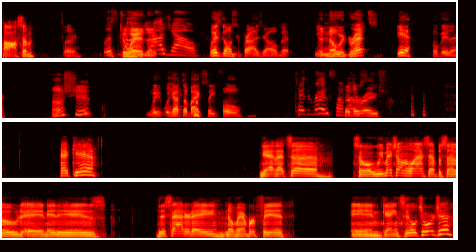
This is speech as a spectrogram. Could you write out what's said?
Awesome. So What's To where the- surprise y'all? we're gonna surprise y'all, but the know, no regrets Yeah, we'll be there. oh shit We we Yeah. got the back seat full To the roof to the roof. Heck yeah. Yeah, that's uh so we mentioned on the last episode and it is this Saturday, November 5th in Gainesville, Georgia.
